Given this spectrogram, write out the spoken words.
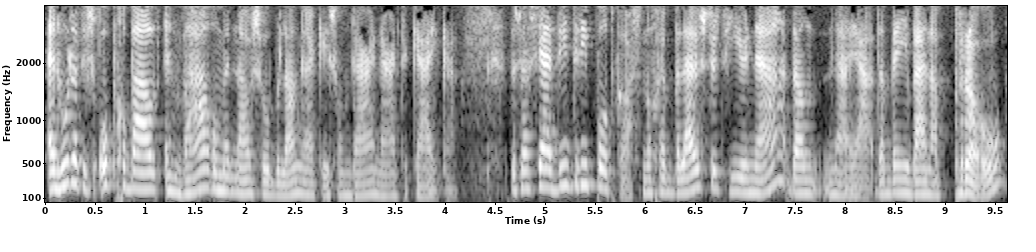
En hoe dat is opgebouwd en waarom het nou zo belangrijk is om daar naar te kijken. Dus als jij die drie podcasts nog hebt beluisterd hierna, dan, nou ja, dan ben je bijna pro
